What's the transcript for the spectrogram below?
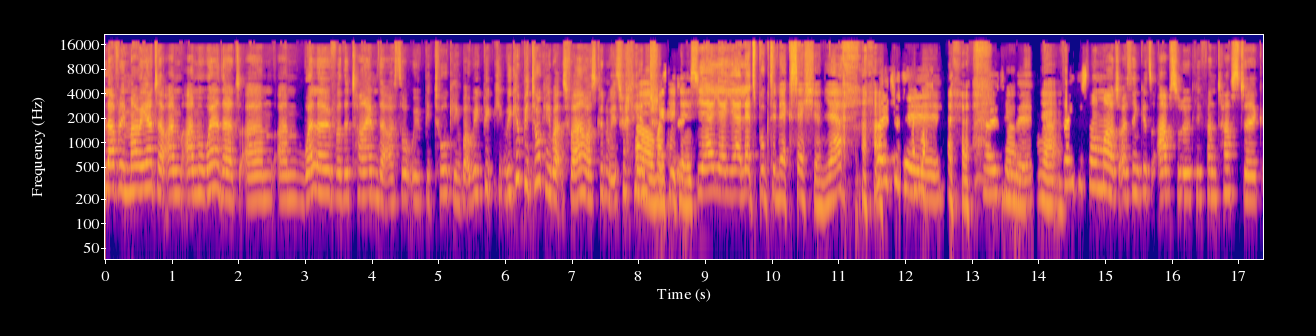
Lovely, Mariette. I'm I'm aware that um, I'm well over the time that I thought we'd be talking, but we be, we could be talking about this for hours, couldn't we? It's really oh my goodness, yeah, yeah, yeah. Let's book the next session. Yeah, totally, totally. Yeah. Thank you so much. I think it's absolutely fantastic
